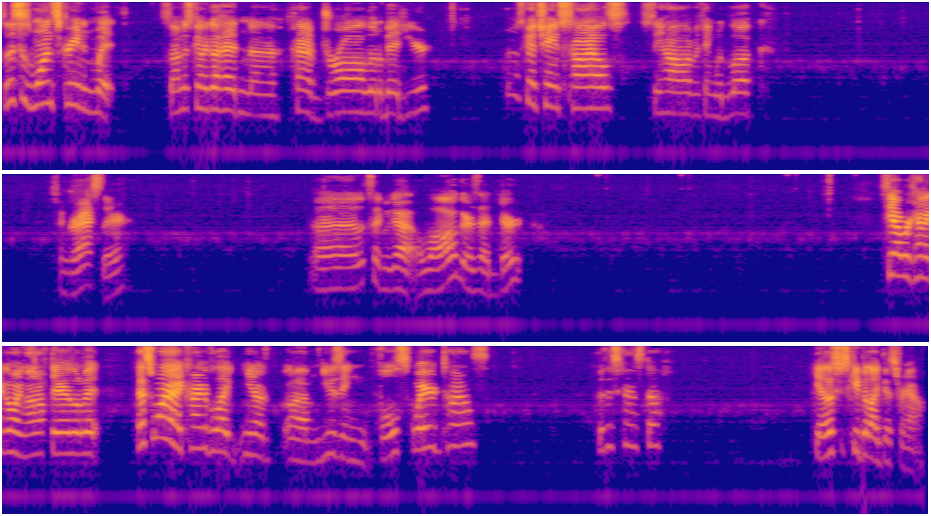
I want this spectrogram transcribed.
So this is one screen in width. So I'm just going to go ahead and uh, kind of draw a little bit here. I'm just going to change tiles, see how everything would look. Some grass there. Uh, looks like we got a log, or is that dirt? See how we're kind of going off there a little bit? That's why I kind of like, you know, um, using full squared tiles for this kind of stuff. Yeah, let's just keep it like this for now.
